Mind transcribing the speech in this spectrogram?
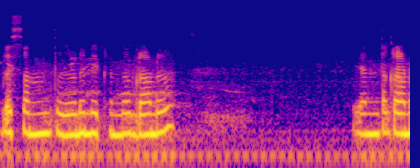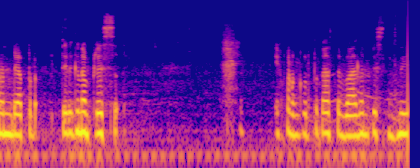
ప్లేస్ అంతా చూడండి ఎట్లుందో గ్రౌండ్. ఇదంతా గ్రౌండ్ ఉండే అప్పుడు తిరిగిన ప్లేస్ ఇప్పుడు గుర్తుకొస్తే బాధ అనిపిస్తుంది.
